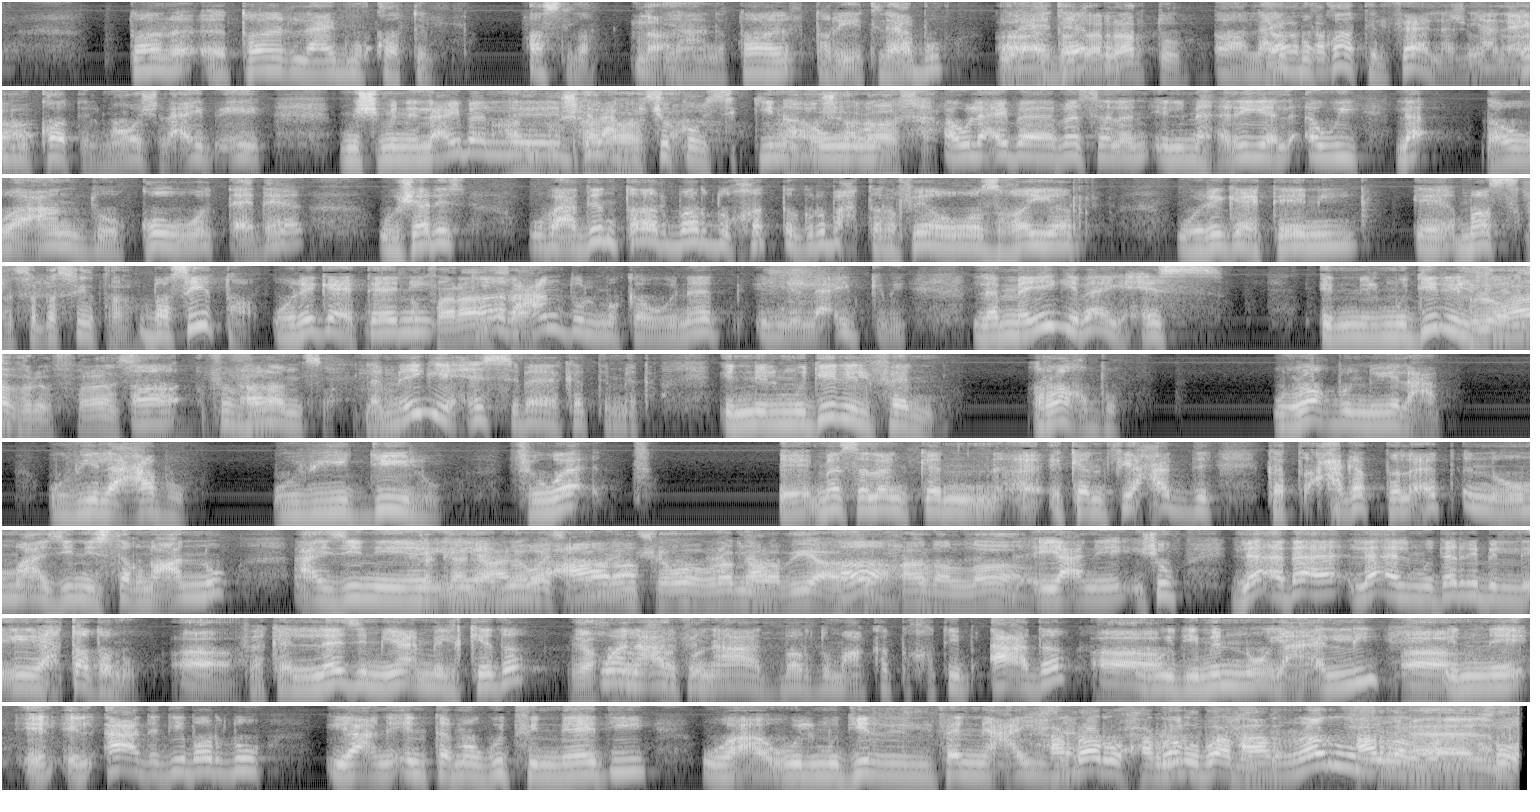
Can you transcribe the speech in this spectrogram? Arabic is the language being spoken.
طاهر طاهر لعيب مقاتل أصلا نعم. يعني طاهر طريقة لعبه آه انت وأداؤه دربته آه لعيب طبعا. مقاتل فعلا يعني لعيب آه. مقاتل ما هوش لعيب إيه مش من اللعيبة اللي بتلعب. بالشوكه والسكينه أو شراسة. أو لعيبة مثلا المهرية القوي لا ده هو عنده قوة أداء وشرس وبعدين طاهر برضه خد تجربة احترافية وهو صغير ورجع تاني آه، مصر بس بسيطة بسيطة ورجع تاني. طاهر عنده المكونات إن لعيب كبير لما يجي بقى يحس إن المدير الفني في فرنسا. آه في فرنسا. لما يجي يحس بقى يا كابتن مدحت إن المدير الفني رغبه ورغبه إنه يلعب وبيلعبه وبيديله في وقت آه، مثلا كان آه، كان في حد كانت حاجات طلعت إن هم عايزين يستغنوا عنه عايزين ده كان على يعملوا وشك. يمشي هو ورامي آه. ربيعه آه. سبحان الله يعني شوف لقى بقى لقى المدرب اللي إيه احتضنه آه فكان لازم يعمل كده ياخد وأنا عارف إن دي. قاعد برضو مع كابتن خطيب قاعدة آه. ودي منه يعني قال لي آه. إن ال- القعدة دي برضو يعني أنت موجود في النادي والمدير الفني عايزك حرروا حرروا بقى من ده. حرروا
